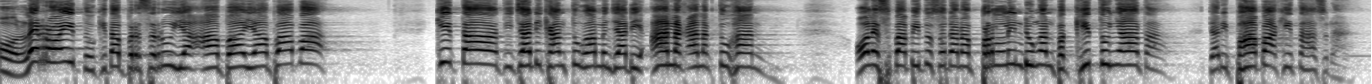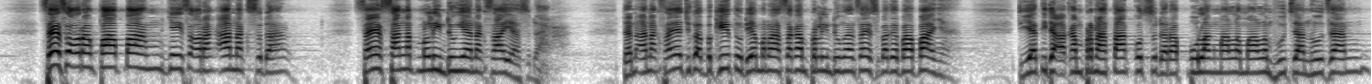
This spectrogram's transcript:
Oleh roh itu kita berseru ya Aba, ya Bapa. Kita dijadikan Tuhan menjadi anak-anak Tuhan. Oleh sebab itu saudara perlindungan begitu nyata dari Bapak kita saudara. Saya seorang papa mempunyai seorang anak saudara. Saya sangat melindungi anak saya saudara. Dan anak saya juga begitu, dia merasakan perlindungan saya sebagai bapaknya. Dia tidak akan pernah takut saudara pulang malam-malam hujan-hujan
